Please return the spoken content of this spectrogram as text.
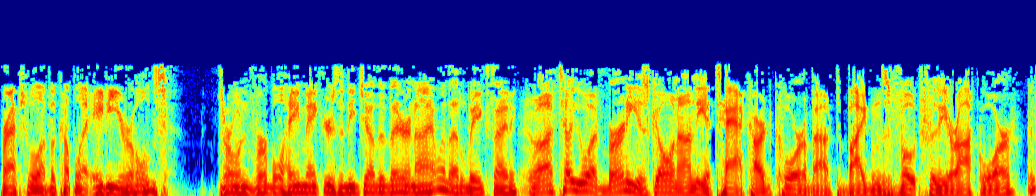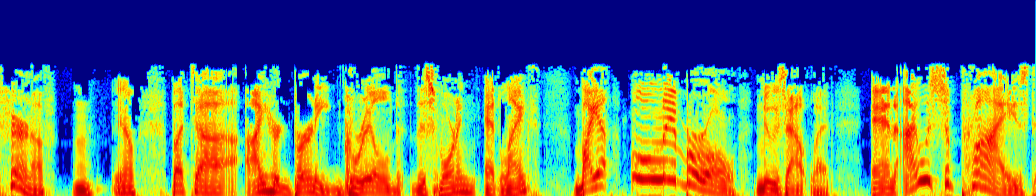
perhaps we'll have a couple of 80 year olds throwing verbal haymakers at each other there in Iowa. That'll be exciting. Well, I'll tell you what, Bernie is going on the attack hardcore about Biden's vote for the Iraq War, and fair enough, you know. But uh, I heard Bernie grilled this morning at length by a liberal news outlet, and I was surprised.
